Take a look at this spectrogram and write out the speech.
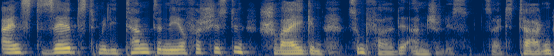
einst selbst militante Neofaschistin, schweigen zum Fall der Angelis. Seit Tagen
